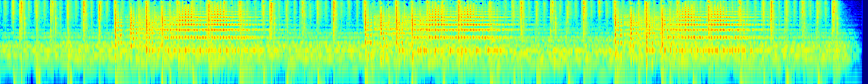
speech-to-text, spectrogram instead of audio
you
